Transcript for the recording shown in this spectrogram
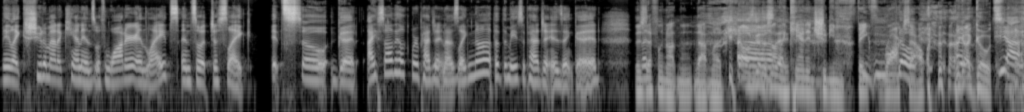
they like shoot them out of cannons with water and lights, and so it just like it's so good. I saw the Hill Cumorah pageant and I was like, not that the Mesa pageant isn't good. There's But- definitely not th- that much. Yeah, I was gonna It's not say. like cannon shooting fake rocks No. out. we got goats. Yeah.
